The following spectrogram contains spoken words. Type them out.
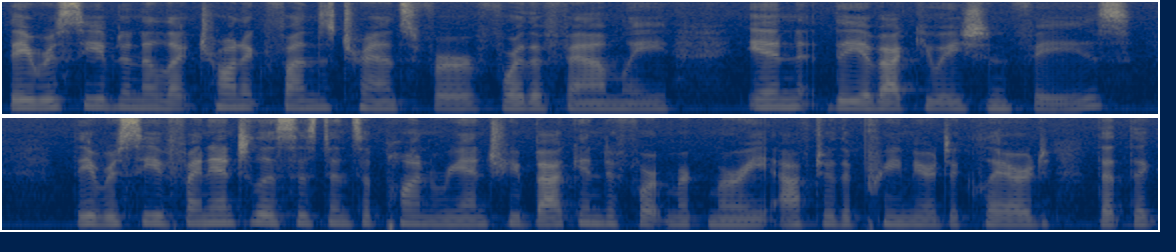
They received an electronic funds transfer for the family in the evacuation phase. They received financial assistance upon reentry back into Fort McMurray after the Premier declared that the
